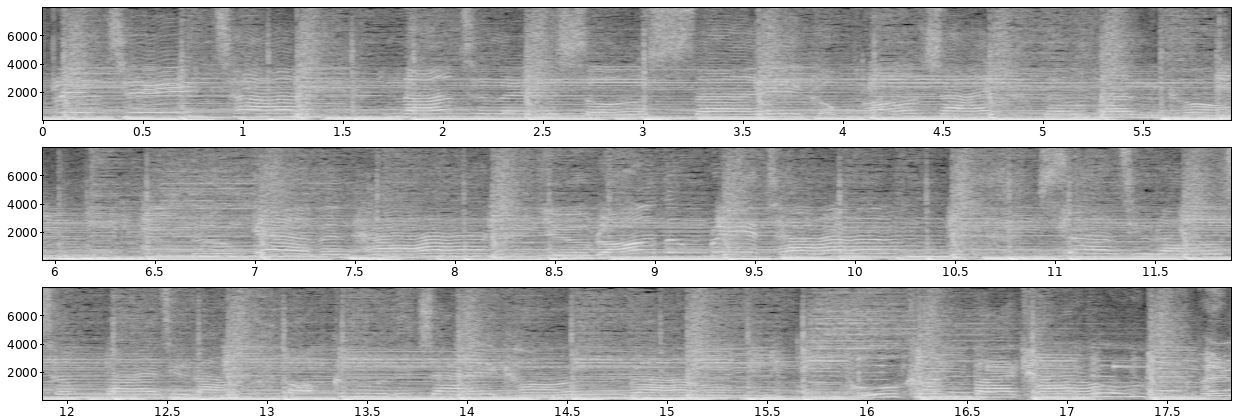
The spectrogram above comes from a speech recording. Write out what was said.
เปลี่ยนทิศทางน้ำทะเลสดใสก็เพราะใจเรามันคงลุงแก้ปัญหา อย่ารอต้องรีบทำสร้างที่เราทำลายที่เรากอบกู้ด้วยใจของเรา ผู้คนป่าเขาเป็น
